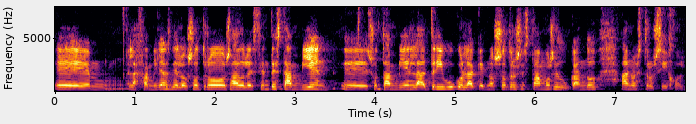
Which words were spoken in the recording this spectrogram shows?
eh, las familias de los otros adolescentes también eh, son también la tribu con la que nosotros estamos educando a nuestros hijos.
